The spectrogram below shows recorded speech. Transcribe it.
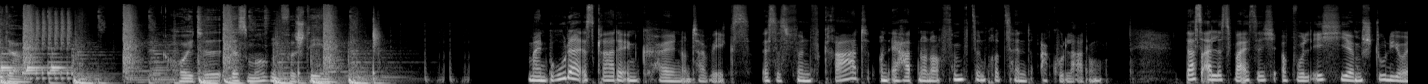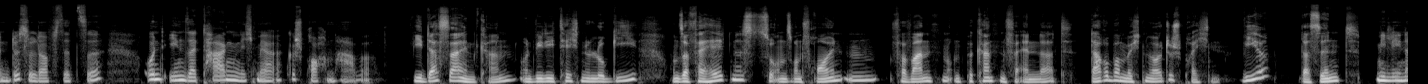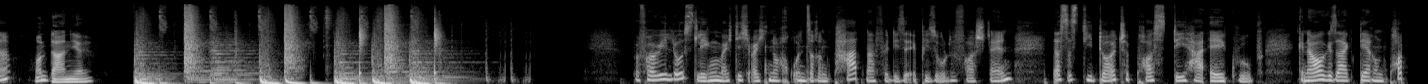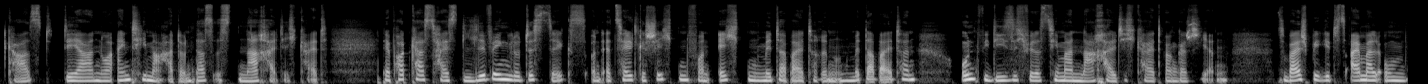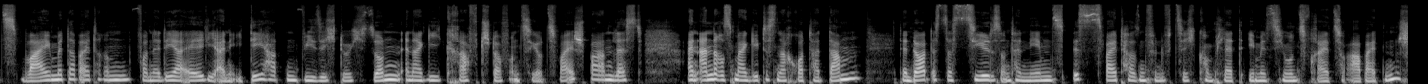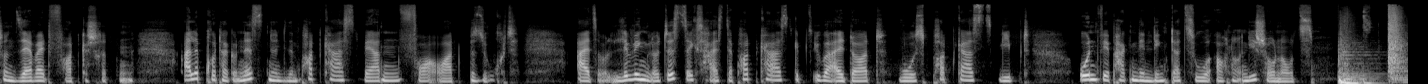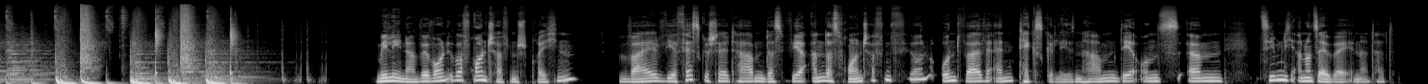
Ada. Heute das Morgen verstehen. Mein Bruder ist gerade in Köln unterwegs. Es ist 5 Grad und er hat nur noch 15 Prozent Akkuladung. Das alles weiß ich, obwohl ich hier im Studio in Düsseldorf sitze und ihn seit Tagen nicht mehr gesprochen habe. Wie das sein kann und wie die Technologie unser Verhältnis zu unseren Freunden, Verwandten und Bekannten verändert, darüber möchten wir heute sprechen. Wir, das sind Milena und Daniel. Bevor wir loslegen, möchte ich euch noch unseren Partner für diese Episode vorstellen. Das ist die Deutsche Post DHL Group. Genauer gesagt deren Podcast, der nur ein Thema hat und das ist Nachhaltigkeit. Der Podcast heißt Living Logistics und erzählt Geschichten von echten Mitarbeiterinnen und Mitarbeitern und wie die sich für das Thema Nachhaltigkeit engagieren. Zum Beispiel geht es einmal um zwei Mitarbeiterinnen von der DHL, die eine Idee hatten, wie sich durch Sonnenenergie Kraftstoff und CO2 sparen lässt. Ein anderes Mal geht es nach Rotterdam, denn dort ist das Ziel des Unternehmens, bis 2050 komplett emissionsfrei zu arbeiten, schon sehr weit fortgeschritten. Alle Protagonisten in diesem Podcast werden vor Ort besucht. Also Living Logistics heißt der Podcast, gibt es überall dort, wo es Podcasts gibt. Und wir packen den Link dazu auch noch in die Show Notes. Melina, wir wollen über Freundschaften sprechen, weil wir festgestellt haben, dass wir anders Freundschaften führen und weil wir einen Text gelesen haben, der uns ähm, ziemlich an uns selber erinnert hat.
